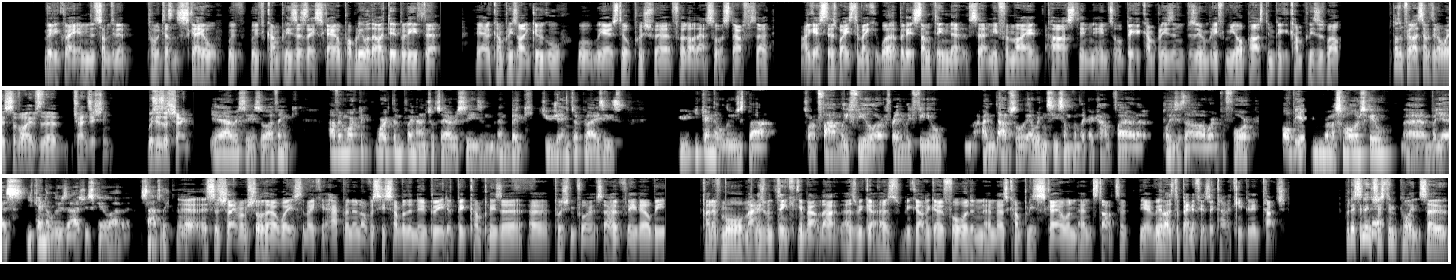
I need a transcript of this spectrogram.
really great and something that probably doesn't scale with, with companies as they scale properly. Although I do believe that know companies like Google will you know still push for for a lot of that sort of stuff. So I guess there's ways to make it work, but it's something that certainly from my past in in sort of bigger companies and presumably from your past in bigger companies as well, doesn't feel like something always survives the transition, which is a shame. Yeah, I would say so. I think having worked worked in financial services and, and big, huge enterprises, you, you kind of lose that sort of family feel or friendly feel. And absolutely, I wouldn't see something like a campfire at places that I worked before, albeit on a smaller scale. Um, but yes, you kind of lose it as you scale it, sadly. Yeah, it's a shame. I'm sure there are ways to make it happen. And obviously, some of the new breed of big companies are, are pushing for it. So hopefully, there'll be kind of more management thinking about that as we go as we kind of go forward and, and as companies scale and, and start to yeah realize the benefits of kind of keeping in touch. But it's an interesting yeah. point. So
